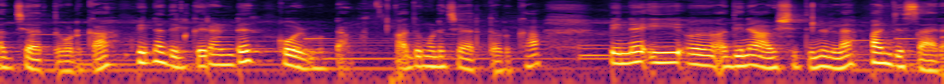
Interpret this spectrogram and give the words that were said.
അത് ചേർത്ത് കൊടുക്കുക. പിന്നെ അതിലേക്ക് രണ്ട് കോഴിമുട്ട. അതും കൂടെ ചേർത്ത് കൊടുക്കുക. പിന്നെ ഈ അതിനാവശ്യത്തിനുള്ള പഞ്ചസാര.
